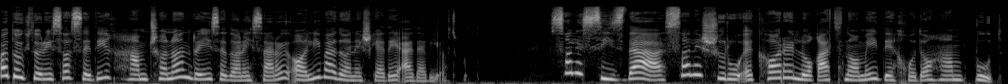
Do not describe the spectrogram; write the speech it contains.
و دکتر ایسا صدیق همچنان رئیس دانشسرای عالی و دانشکده ادبیات بود. سال 13 سال شروع کار لغتنامه دهخدا هم بود.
